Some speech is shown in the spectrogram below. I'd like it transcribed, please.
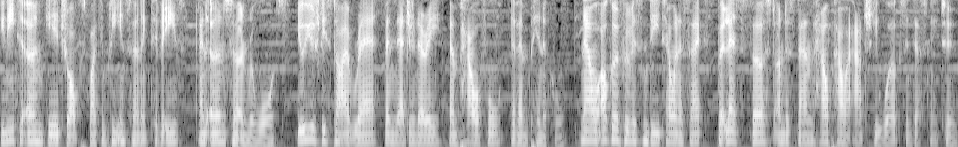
you need to earn gear drops by completing certain activities and earn certain rewards. You'll usually start at rare, then legendary, then powerful, and then pinnacle. Now I'll go through this in detail in a sec, but let's first understand how power actually works in Destiny 2.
